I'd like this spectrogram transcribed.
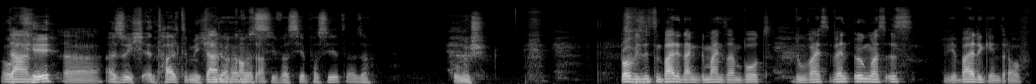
Okay. Dann, äh, also ich enthalte mich wieder, was, was hier passiert. Also komisch. Bro, wir sitzen beide in einem gemeinsamen Boot. Du weißt, wenn irgendwas ist, wir beide gehen drauf.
